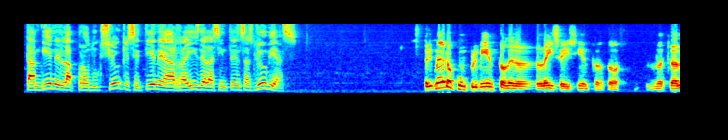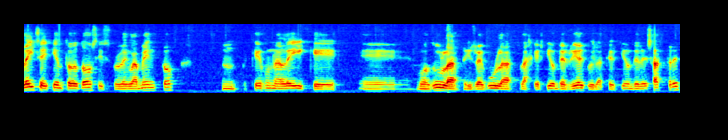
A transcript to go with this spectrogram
también en la producción que se tiene a raíz de las intensas lluvias? Primero, cumplimiento de la ley 602. Nuestra ley 602 y su reglamento, mm, que es una ley que eh, modula y regula la gestión de riesgo y la gestión de desastres,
